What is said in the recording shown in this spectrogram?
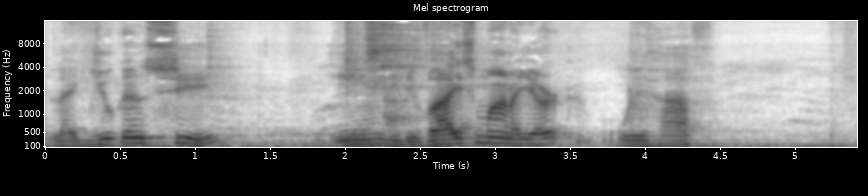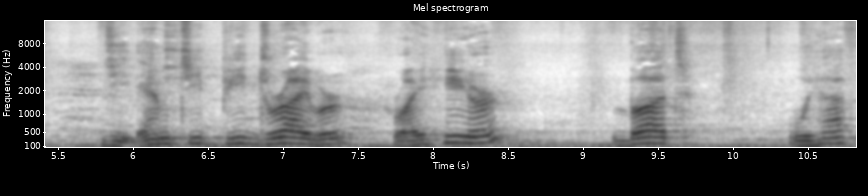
Like you can see in the device manager, we have the MTP driver right here, but we have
